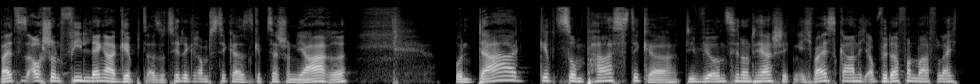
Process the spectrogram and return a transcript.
Weil es es auch schon viel länger gibt. Also Telegram-Sticker gibt's ja schon Jahre. Und da gibt's so ein paar Sticker, die wir uns hin und her schicken. Ich weiß gar nicht, ob wir davon mal vielleicht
